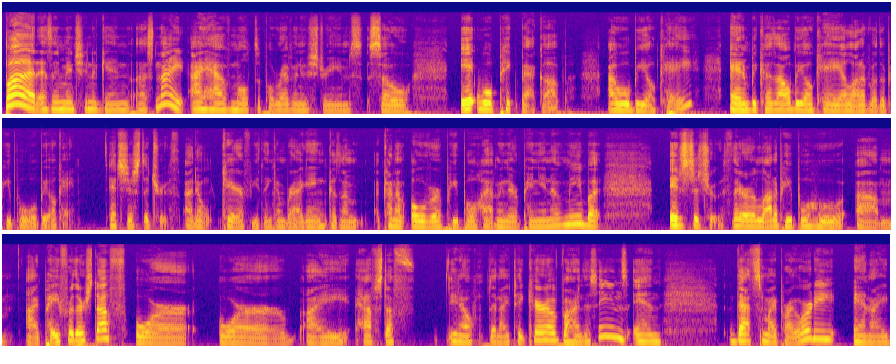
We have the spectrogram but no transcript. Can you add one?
But as I mentioned again last night, I have multiple revenue streams, so it will pick back up. I will be okay, and because I'll be okay, a lot of other people will be okay. It's just the truth. I don't care if you think I'm bragging because I'm kind of over people having their opinion of me, but it's the truth. There are a lot of people who um, I pay for their stuff, or or I have stuff you know that I take care of behind the scenes, and that's my priority. And I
